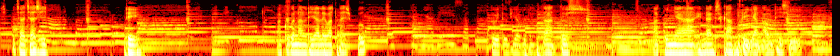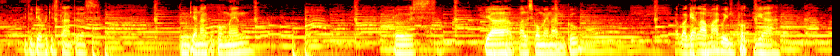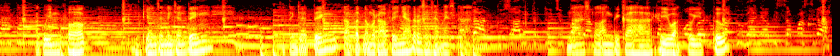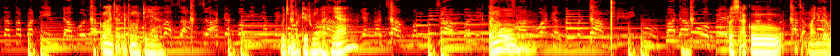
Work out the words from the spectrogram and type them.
sebut saja si D. Aku kenal dia lewat Facebook. Itu itu dia bikin status lagunya Endang Sekamti yang audisi. Itu dia bikin status kemudian aku komen. Terus dia balas komenanku. Gak pakai lama aku inbox dia. Aku inbox kemudian chatting-chatting chatting-chatting dapat nomor HP-nya terus SMS -an. nah selang tiga hari waktu itu aku ngajak ketemu dia aku jemput di rumahnya ketemu terus aku ajak main ke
